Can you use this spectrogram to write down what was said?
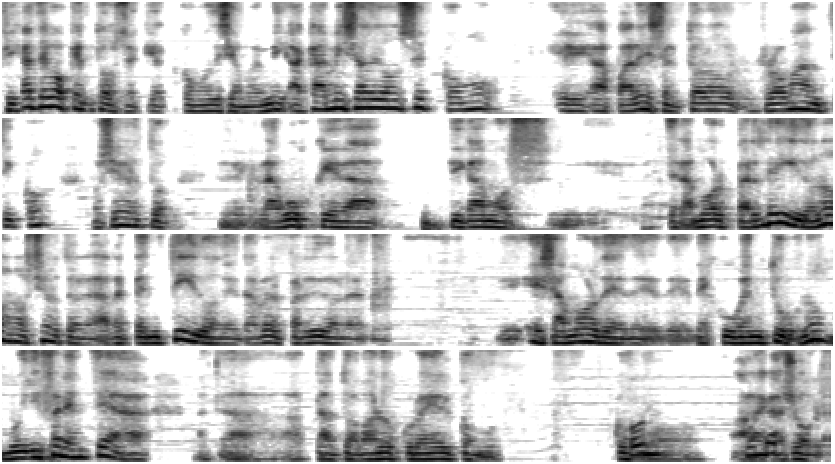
fíjate vos que entonces, que como decíamos, acá en Misa de Once, como eh, aparece el tono romántico, ¿no es cierto? La búsqueda, digamos, del amor perdido, ¿no? ¿No es cierto? El arrepentido de, haber perdido ese amor de, juventud, ¿no? Muy diferente a, tanto a Mano Cruel como, como a la Gallola.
